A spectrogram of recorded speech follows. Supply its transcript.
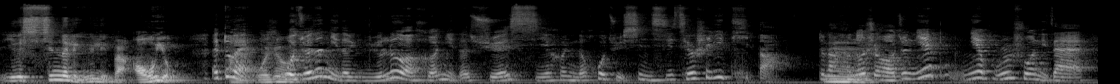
一个新的领域里边遨游。哎，对，我就我觉得你的娱乐和你的学习和你的获取信息其实是一体的，对吧？很多时候就你也你也不是说你在。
